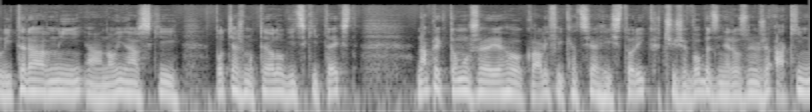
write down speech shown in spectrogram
literárny a novinársky, poťažmo teologický text, Napriek tomu, že jeho kvalifikácia je historik, čiže vôbec nerozumiem, že aký,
